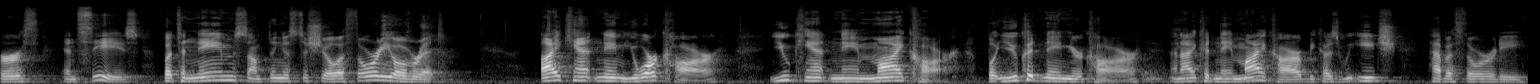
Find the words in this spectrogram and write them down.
earth and seas, but to name something is to show authority over it. I can't name your car, you can't name my car, but you could name your car, and I could name my car because we each have authority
